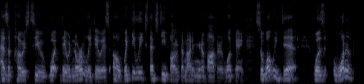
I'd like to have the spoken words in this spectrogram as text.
as opposed to what they would normally do is, oh, WikiLeaks, that's debunked. I'm not even going to bother looking. So what we did was one of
